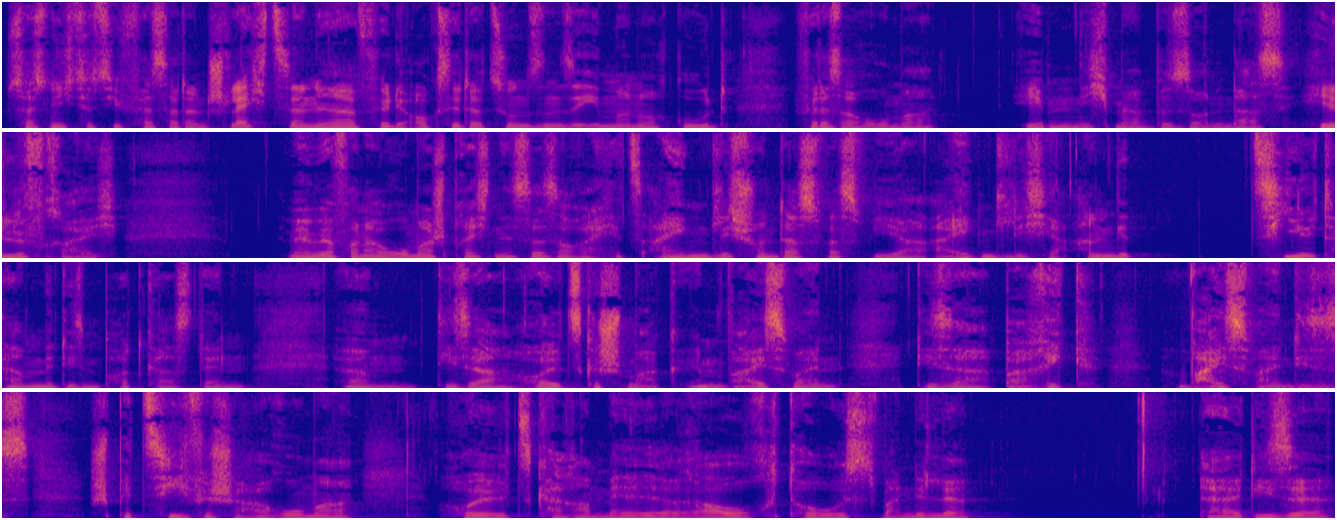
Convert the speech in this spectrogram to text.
Das heißt nicht, dass die Fässer dann schlecht sind. Ja. Für die Oxidation sind sie immer noch gut. Für das Aroma eben nicht mehr besonders hilfreich. Wenn wir von Aroma sprechen, ist das auch jetzt eigentlich schon das, was wir eigentlich hier angezielt haben mit diesem Podcast, denn ähm, dieser Holzgeschmack im Weißwein, dieser Barrique Weißwein, dieses spezifische Aroma, Holz, Karamell, Rauch, Toast, Vanille, äh, diese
